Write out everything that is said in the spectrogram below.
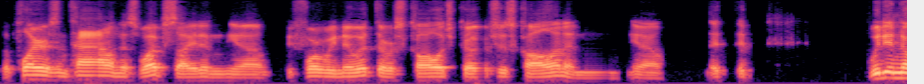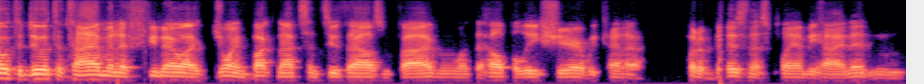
the players in town on this website, and you know, before we knew it, there was college coaches calling, and you know, it, it we didn't know what to do at the time. And if you know, I joined Bucknuts in 2005, and with the help of Lee Shear, we kind of put a business plan behind it. And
